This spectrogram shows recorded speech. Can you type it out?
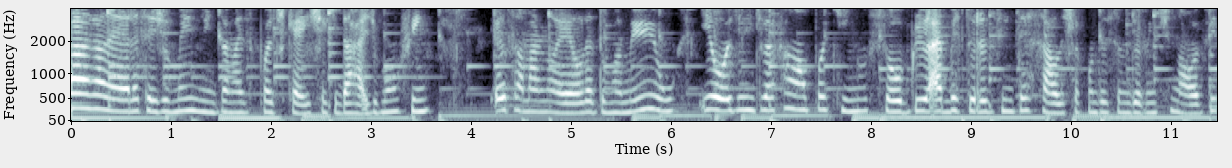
Fala galera, sejam bem-vindos a mais um podcast aqui da Rádio Bonfim. Eu sou a Manuela da turma 1001 e hoje a gente vai falar um pouquinho sobre a abertura dos intersalas que aconteceu no dia 29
